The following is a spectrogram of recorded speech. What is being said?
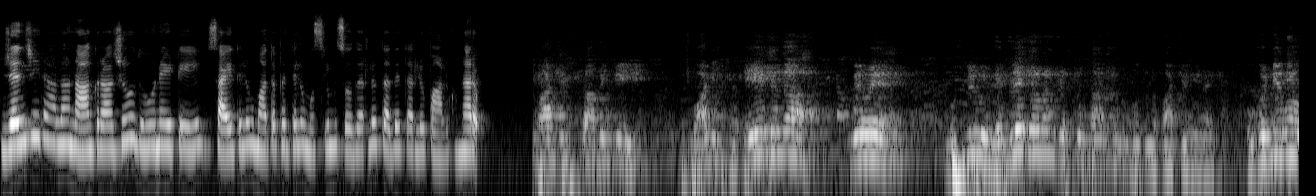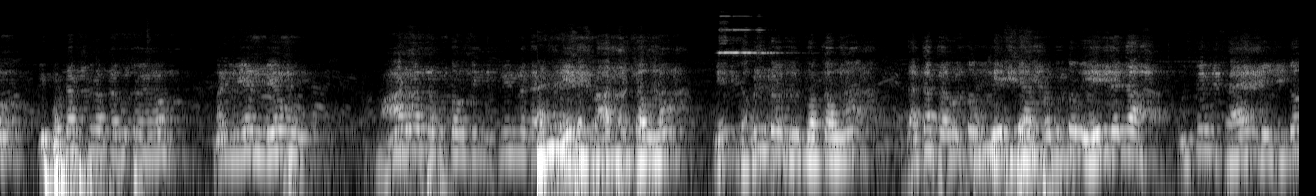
జంజీరాల నాగరాజు ధూనేటి సైదులు మత పెద్దలు ముస్లిం సోదరులు తదితరులు పాల్గొన్నారు. పార్టీ స్థాపించి వాటికి ప్రత్యేకంగా మేమే ముస్లిం వ్యతిరేకమని చెప్తూ సాగుతూ పోతున్న పార్టీలు ఉన్నాయి. ఒకటేమో ఇప్పుడు నడుస్తున్న ప్రభుత్వమేమో మరి నేను మేము మాటల ప్రభుత్వం ముస్లింలకు నేను ప్రార్థిస్తా ఉన్నా నేను గమనించవలసిన కొత్త ఉన్నా గత ప్రభుత్వం కేసీఆర్ ప్రభుత్వం ఏ విధంగా ముస్లిం సహాయం చేసిందో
